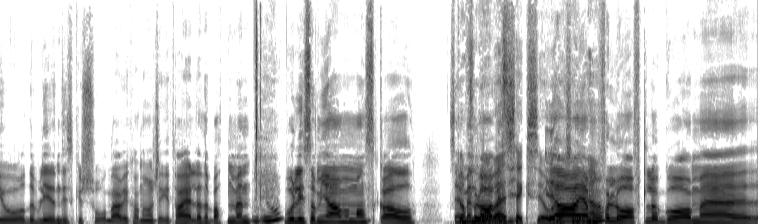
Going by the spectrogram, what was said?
Jo, det blir en diskusjon der, vi kan kanskje ikke ta hele debatten, men Jo. hvor liksom, ja, men man skal Skal men få lov å være sexy og Ja, liksom, jeg må ja. få lov til å gå med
